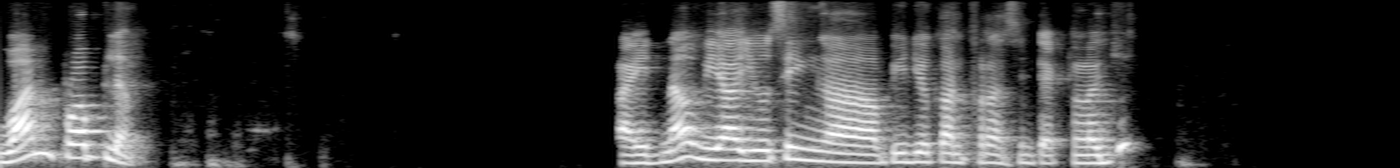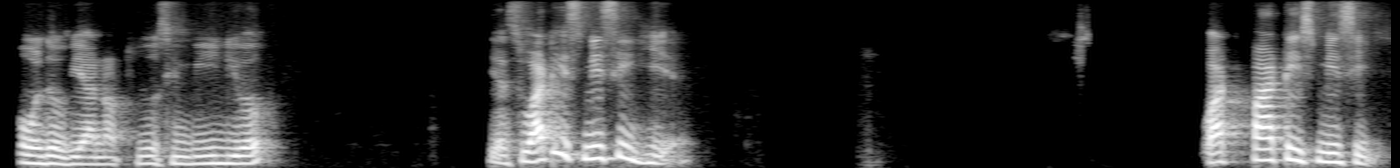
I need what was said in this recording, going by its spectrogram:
one problem. Right now we are using uh, video conferencing technology although we are not using video. Yes, what is missing here? What part is missing?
